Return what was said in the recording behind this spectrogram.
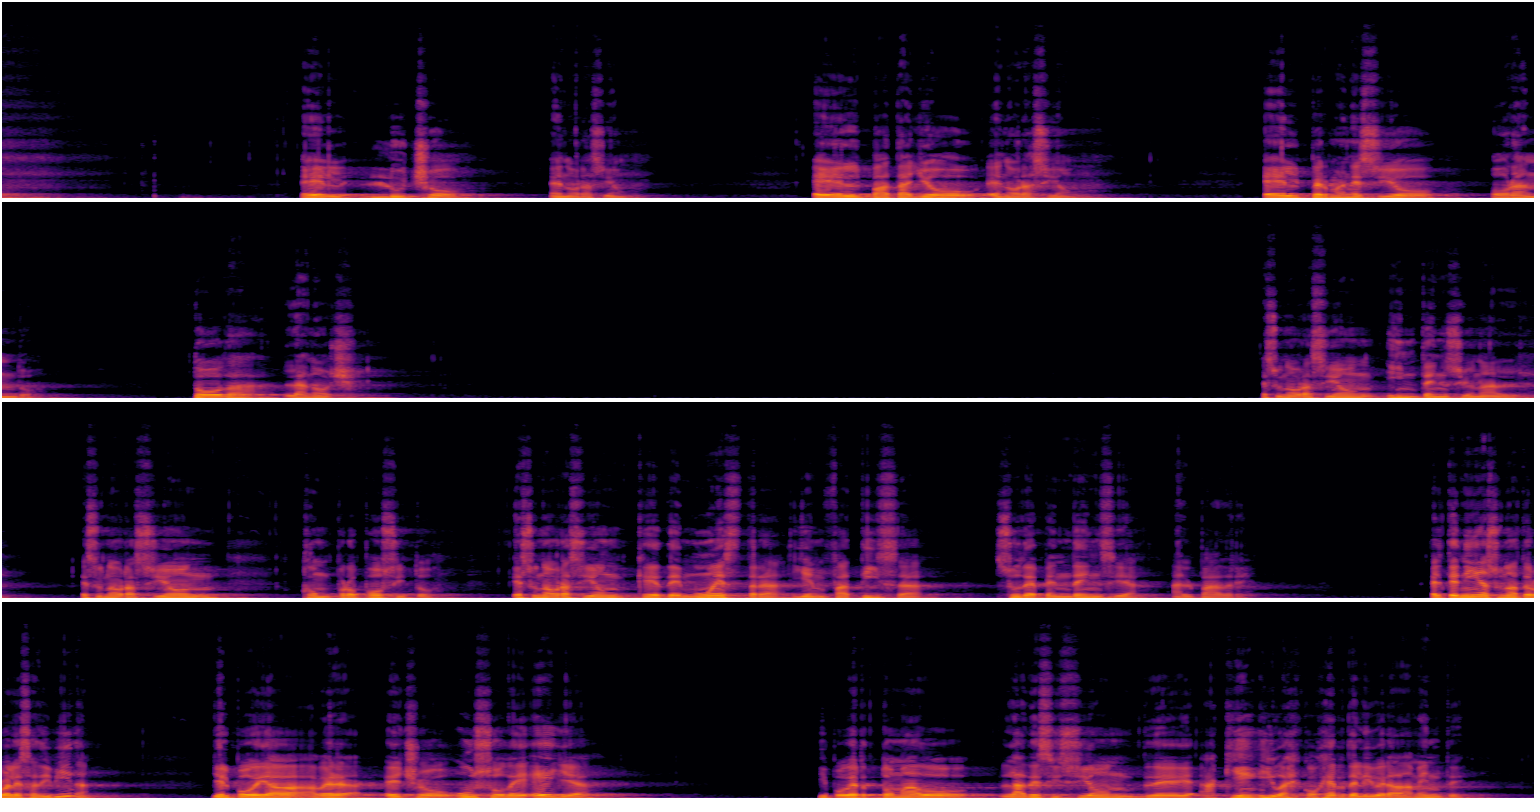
él luchó en oración. Él batalló en oración. Él permaneció orando toda la noche. Es una oración intencional, es una oración con propósito, es una oración que demuestra y enfatiza su dependencia al Padre. Él tenía su naturaleza divina y él podía haber hecho uso de ella y poder tomado la decisión de a quién iba a escoger deliberadamente,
